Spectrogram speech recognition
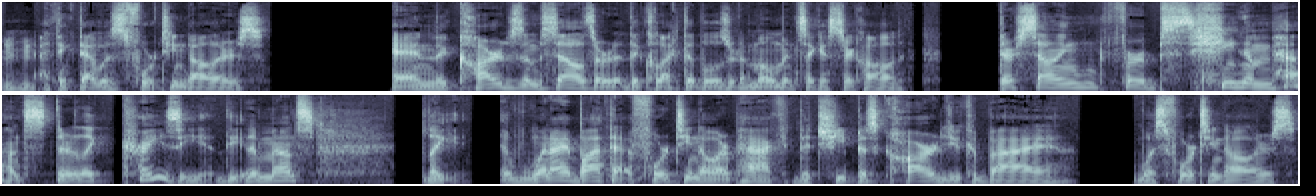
Mhm. I think that was fourteen dollars. And the cards themselves, or the collectibles, or the moments, I guess they're called, they're selling for obscene amounts. They're like crazy. The amounts, like when I bought that fourteen dollar pack, the cheapest card you could buy was fourteen dollars,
